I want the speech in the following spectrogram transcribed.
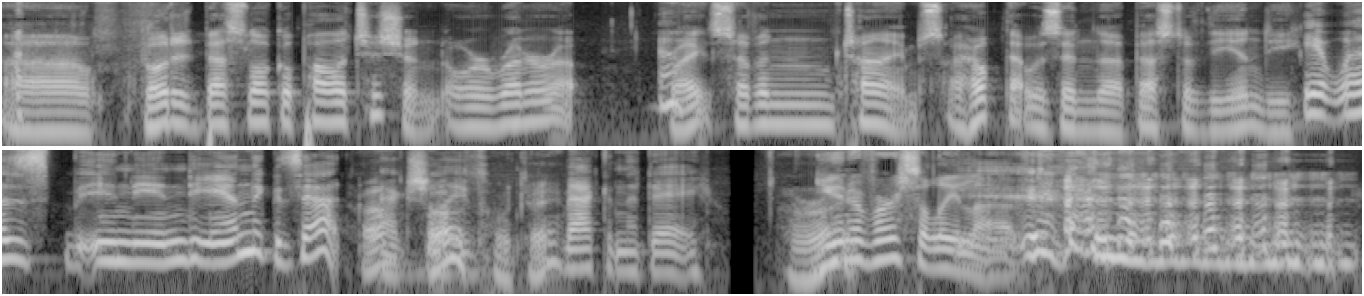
uh, voted best local politician or runner up. Right, seven times. I hope that was in the best of the Indy. It was in the Indy and the Gazette, Oh, actually, both, okay. back in the day. All right. Universally loved.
